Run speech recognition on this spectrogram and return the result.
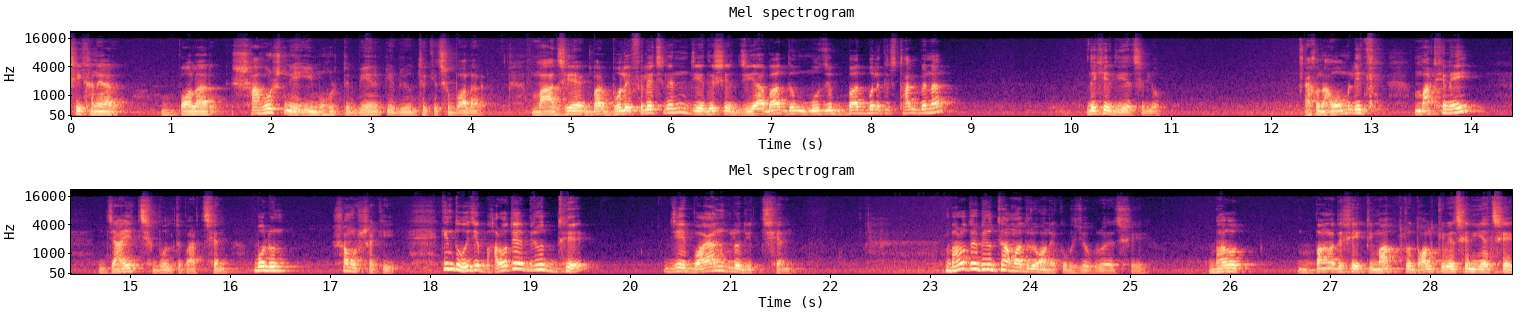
সেখানে আর বলার সাহস নেই এই মুহূর্তে বিএনপির বিরুদ্ধে কিছু বলার। মাঝে একবার বলে ফেলেছিলেন যে দেশে জিয়াবাদ, মুজিববাদ বলে কিছু থাকবে না। দেখিয়ে দিয়েছিল। এখন আওয়ামী লীগ মাঠে নেই যা ইচ্ছে বলতে পারছেন। বলুন, সমস্যা কি? কিন্তু ওই যে ভারতের বিরুদ্ধে যে বয়ানগুলো দিচ্ছেন, ভারতের বিরুদ্ধে আমাদেরও অনেক অভিযোগ রয়েছে। ভারত বাংলাদেশে একটি মাত্র দলকে বেছে নিয়েছে,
